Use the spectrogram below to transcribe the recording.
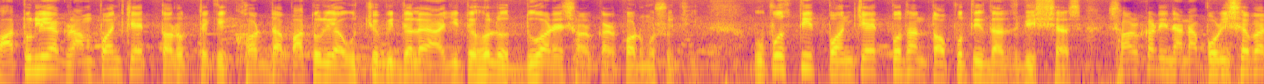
পাতুলিয়া গ্রাম পঞ্চায়েত তরফ থেকে খর্দা পাতুলিয়া উচ্চ বিদ্যালয়ে আয়োজিত হল দুয়ারে সরকার কর্মসূচি। উপস্থিত পঞ্চায়েত প্রধান তপতি দাস বিশ্বাস। সরকারি নানা পরিষেবা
